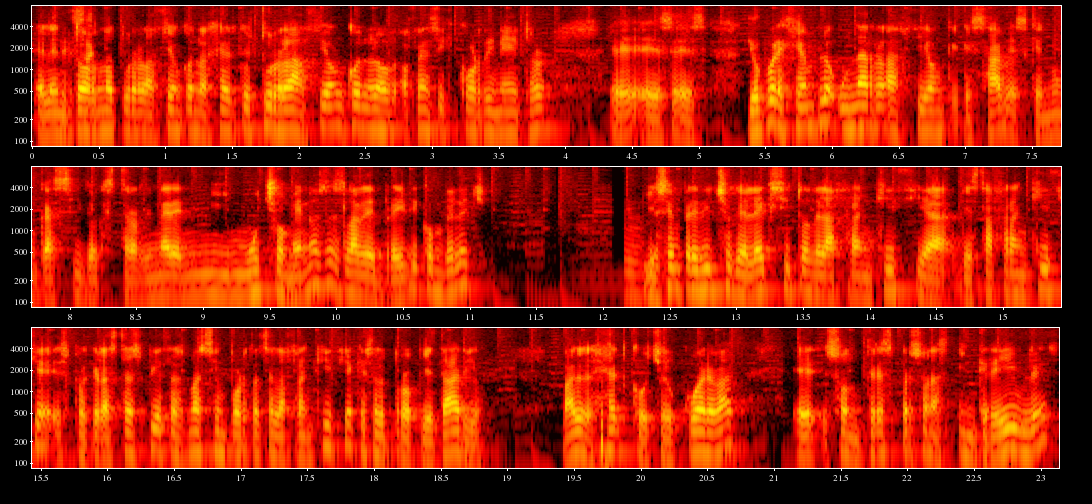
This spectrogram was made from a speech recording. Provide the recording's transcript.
El entorno, tu relación con el head coach, tu relación con el offensive coordinator. Eh, es, es, Yo, por ejemplo, una relación que, que, sabes que nunca ha sido extraordinaria, ni mucho menos, es la de Brady con Village. Mm. Yo siempre he dicho que el éxito de la franquicia, de esta franquicia, es porque las tres piezas más importantes de la franquicia, que es el propietario, ¿vale? el head coach, el quarterback, eh, son tres personas increíbles,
